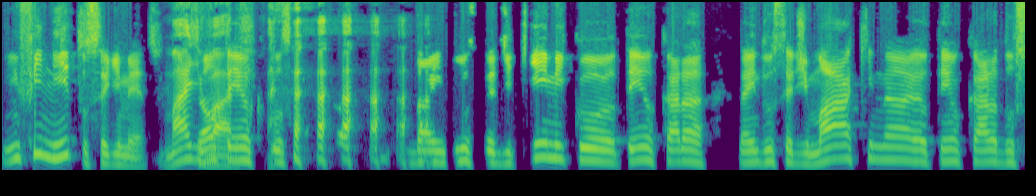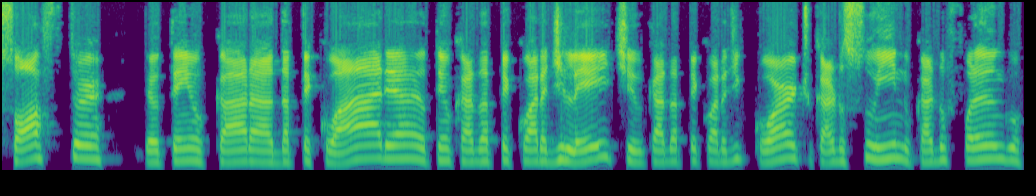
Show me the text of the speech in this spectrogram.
infinitos segmentos. Mais de então, vários. tem os da indústria de químico, eu tenho o cara da indústria de máquina, eu tenho o cara do software, eu tenho o cara da pecuária, eu tenho o cara da pecuária de leite, o cara da pecuária de corte, o cara do suíno, o cara do frango.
